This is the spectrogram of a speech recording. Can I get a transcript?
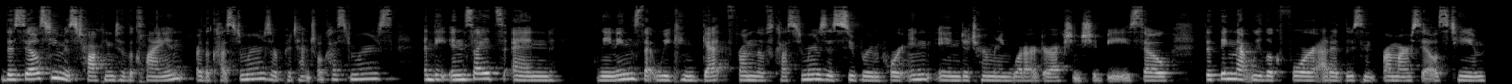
the sales team is talking to the client or the customers or potential customers, and the insights and gleanings that we can get from those customers is super important in determining what our direction should be. So the thing that we look for at Adlucent from our sales team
